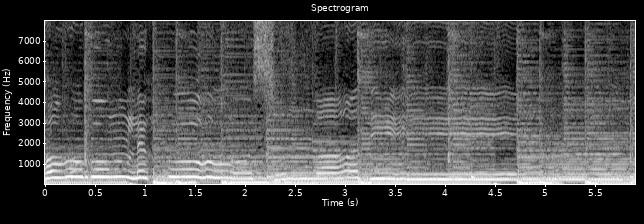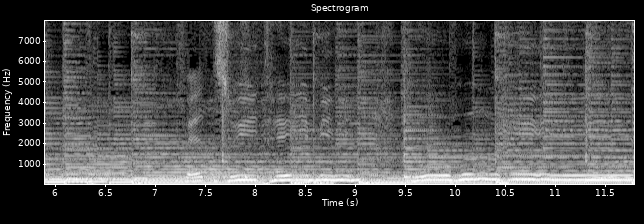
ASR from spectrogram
هو بون لخو سمادي بيت زويت هيمي روهم هي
